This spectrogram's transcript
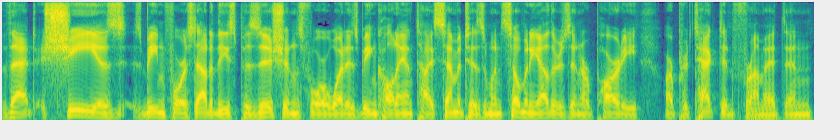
that she is, is being forced out of these positions for what is being called anti Semitism when so many others in her party are protected from it. And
